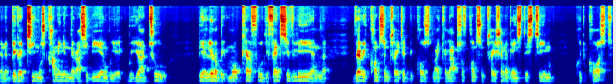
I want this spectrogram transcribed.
and a bigger team was coming in the RCB, and we we had to be a little bit more careful defensively and very concentrated because like a lapse of concentration against this team could cost.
